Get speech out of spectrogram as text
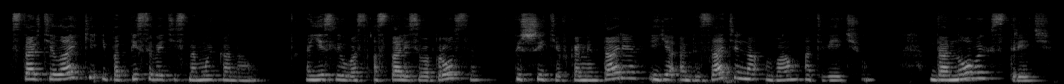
Ставьте лайки и подписывайтесь на мой канал. А если у вас остались вопросы, пишите в комментариях, и я обязательно вам отвечу. До новых встреч!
